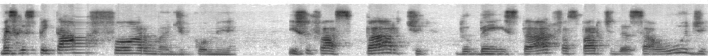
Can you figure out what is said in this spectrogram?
mas respeitar a forma de comer. Isso faz parte do bem-estar, faz parte da saúde,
